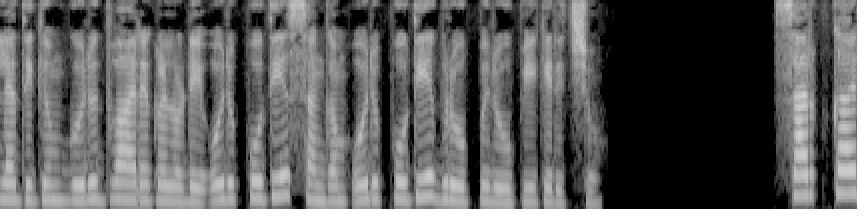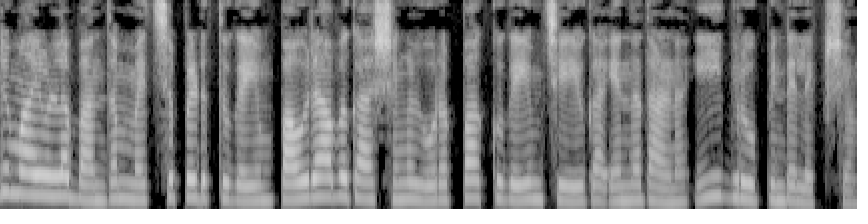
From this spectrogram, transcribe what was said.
ലധികം ഗുരുദ്വാരകളുടെ ഒരു പുതിയ സംഘം ഒരു പുതിയ ഗ്രൂപ്പ് രൂപീകരിച്ചു. സർക്കാരുമായുള്ള ബന്ധം മെച്ചപ്പെടുത്തുകയും പൗരാവകാശങ്ങൾ ഉറപ്പാക്കുകയും ചെയ്യുക എന്നതാണ് ഈ ഗ്രൂപ്പിന്റെ ലക്ഷ്യം.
